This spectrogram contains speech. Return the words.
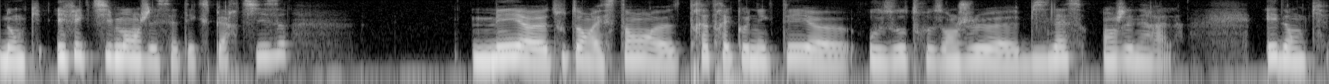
Donc effectivement, j'ai cette expertise, mais euh, tout en restant euh, très très connecté euh, aux autres enjeux business en général. Et donc,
